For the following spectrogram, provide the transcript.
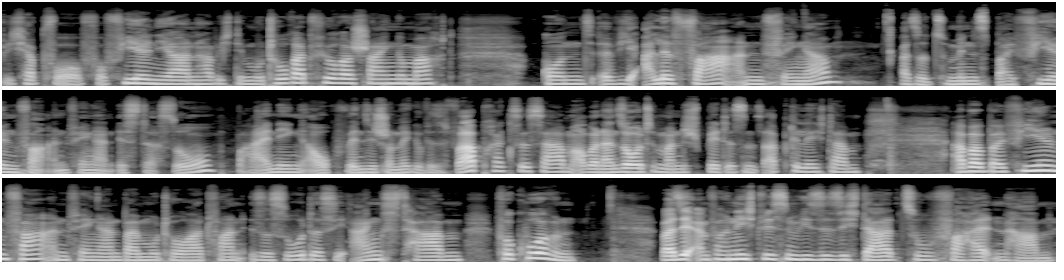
ich habe vor, vor vielen Jahren habe ich den Motorradführerschein gemacht und äh, wie alle Fahranfänger, also zumindest bei vielen Fahranfängern ist das so, bei einigen auch, wenn sie schon eine gewisse Fahrpraxis haben, aber dann sollte man es spätestens abgelegt haben. Aber bei vielen Fahranfängern beim Motorradfahren ist es so, dass sie Angst haben vor Kurven, weil sie einfach nicht wissen, wie sie sich dazu verhalten haben.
